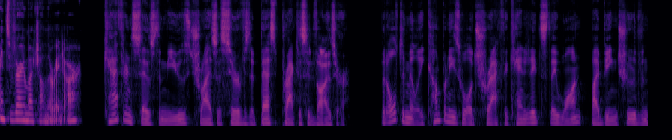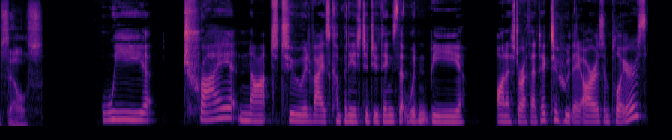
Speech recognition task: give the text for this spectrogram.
it's very much on the radar. Kathryn says the Muse tries to serve as a best practice advisor, but ultimately companies will attract the candidates they want by being true to themselves we try not to advise companies to do things that wouldn't be honest or authentic to who they are as employers.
